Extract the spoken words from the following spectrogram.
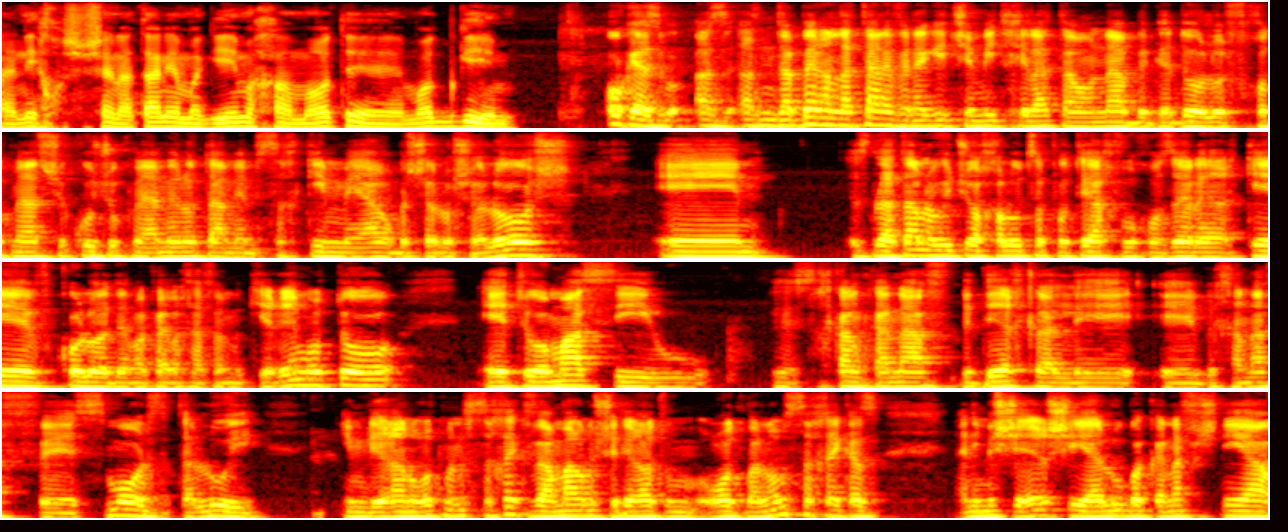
אני חושב שנתניה מגיעים מחר מאוד, אה, מאוד פגיעים. אוקיי, אז, אז, אז נדבר על נתניה ונגיד שמתחילת העונה בגדול, או לפחות מאז שקוז'וק מאמן אותם, הם משחקים 4-3-3. אה, זלטנוביץ' הוא החלוץ הפותח והוא חוזר להרכב, כל אוהדי מכבי חיפה מכירים אותו. אה, תאומאסי הוא שחקן כנף, בדרך כלל אה, אה, בכנף אה, שמאל, זה תלוי אם לירן רוטמן משחק, ואמרנו שלירן רוטמן לא משחק, אז אני משער שיעלו בכנף השנייה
